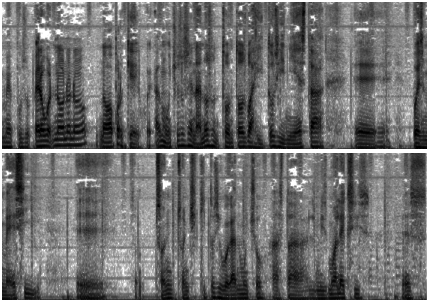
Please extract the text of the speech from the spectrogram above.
me puso, pero bueno, no, no, no, no, porque juegan mucho esos enanos, son, son todos bajitos, Iniesta, eh, pues Messi, eh, son, son, son chiquitos y juegan mucho, hasta el mismo Alexis, es,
